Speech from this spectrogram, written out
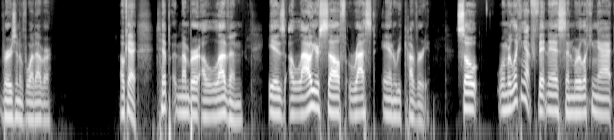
version of whatever. Okay, tip number eleven is allow yourself rest and recovery. So when we're looking at fitness and we're looking at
